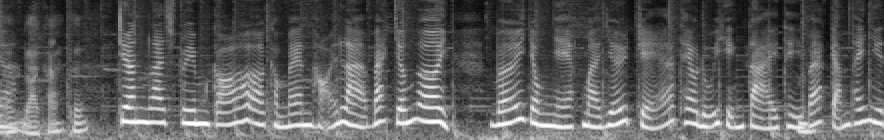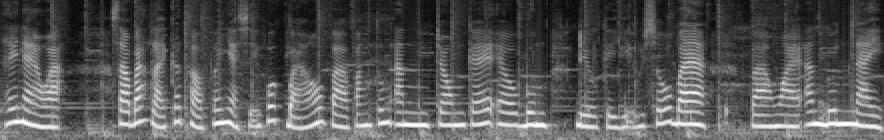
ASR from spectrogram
yeah. đại khái thế trên livestream có ờ, comment hỏi là bác Chấn ơi, với dòng nhạc mà giới trẻ theo đuổi hiện tại thì ừ. bác cảm thấy như thế nào ạ? À? Sao bác lại kết hợp với nhạc sĩ Quốc Bảo và Văn Tuấn Anh trong cái album Điều kỳ diệu số 3 và ngoài album này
